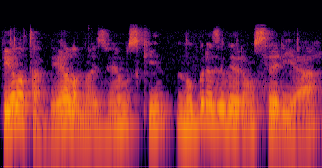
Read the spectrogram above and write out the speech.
pela tabela, nós vemos que no Brasileirão Série A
